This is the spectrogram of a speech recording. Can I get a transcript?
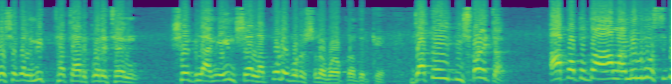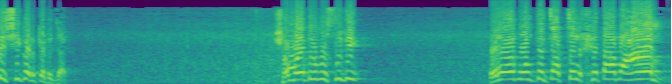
যে সকল মিথ্যাচার করেছেন, সেগুলো আমি ইনশাআল্লাহ পড়ে পড়ে শোনাবো আপনাদেরকে। যাতে এই বিষয়টা আপাতত আলামিন মসজিদে শিকড় কেটে যায়। সময় তো উপস্থিতি। ওনারা বলতে চাচ্ছেন খেতাব আম।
